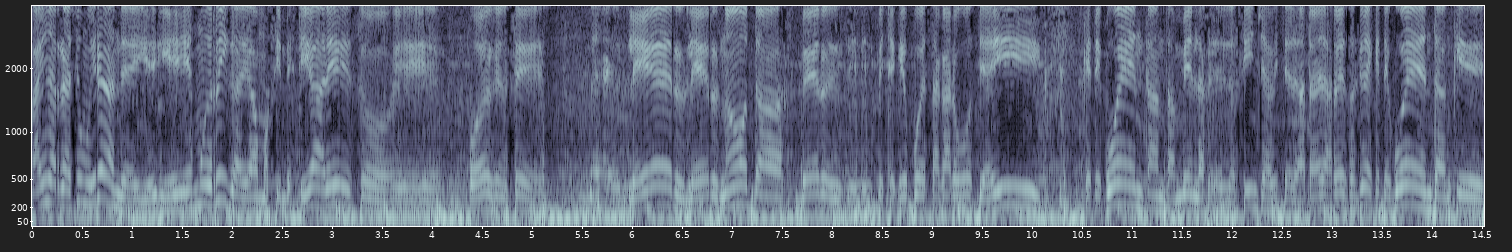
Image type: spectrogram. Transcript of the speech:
hay una relación muy grande y, es muy rica, digamos, investigar eso, eh, poder, no sé, eh, leer, leer notas, ver, eh, viste, qué puedes sacar vos de ahí, qué te cuentan también la- los hinchas, viste, a través de las redes sociales, qué te cuentan, qué...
